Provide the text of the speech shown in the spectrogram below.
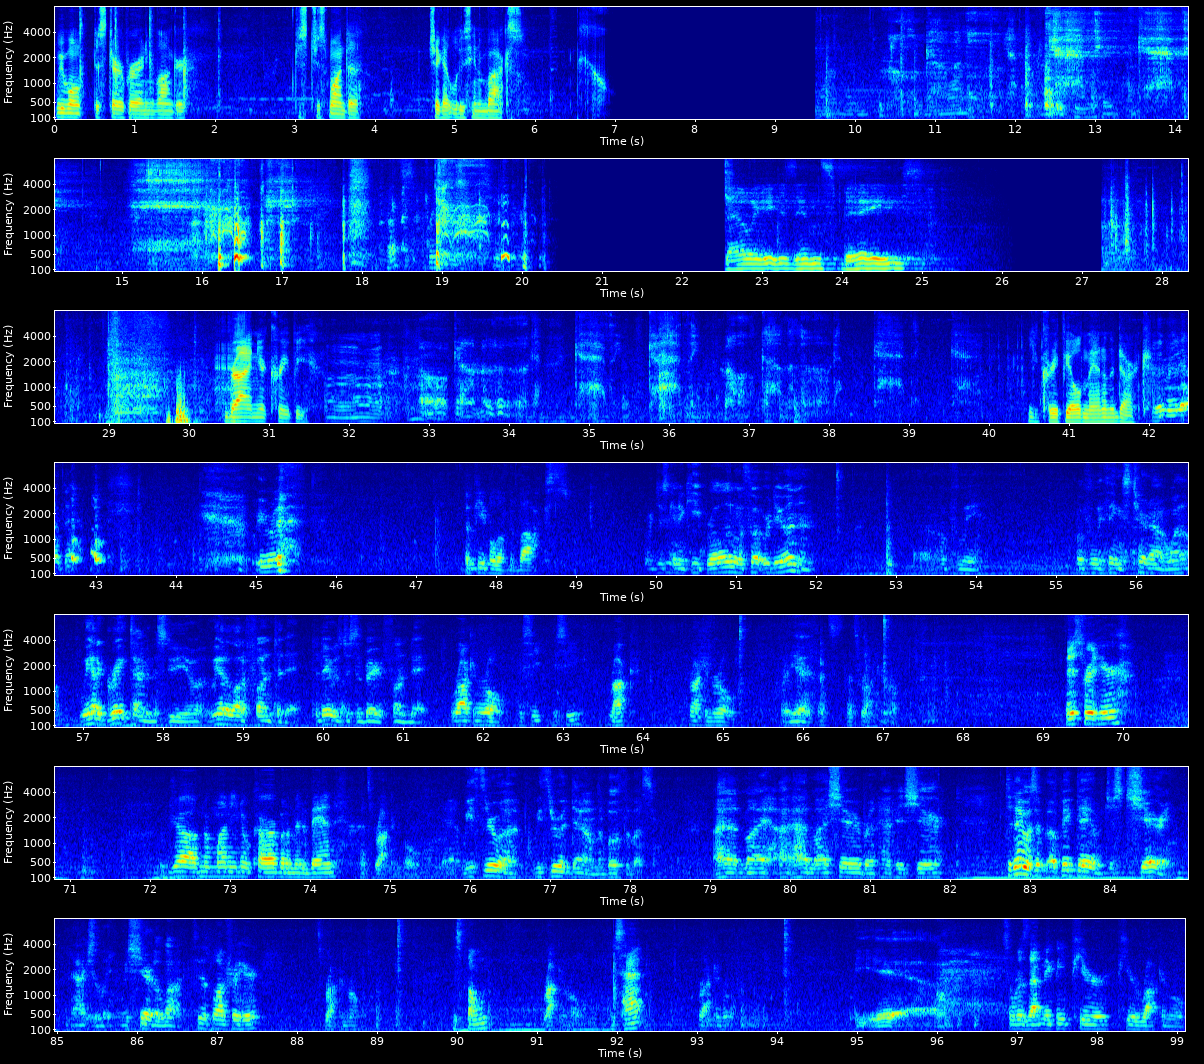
We won't disturb her any longer. Just, just wanted to check out Lucy in a box. That's pretty Zoe's in space. Bryan, you're creepy. Oh, come look. Kathy, Kathy, oh, come look. Kathy, Kathy. You creepy old man in the dark. Are they ready out there? we were, The people of the box. we're just gonna keep rolling with what we're doing and hopefully hopefully things turn out well. We had a great time in the studio. We had a lot of fun today. Today was just a very fun day. Rock and roll. You see? You see? Rock, rock and roll. Right Yeah. there. That's that's rock and roll. This right here. No job, no money, no car, but I'm in a band. That's rock and roll. Yeah, we threw a we threw it down, the both of us. I had my I had my share, Brent had his share. Today was a, a big day of just sharing. Actually, we shared a lot. See this watch right here? It's rock and roll. This phone, rock and roll. This hat, rock and roll. Yeah. So what does that make me? Pure, pure rock and roll.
